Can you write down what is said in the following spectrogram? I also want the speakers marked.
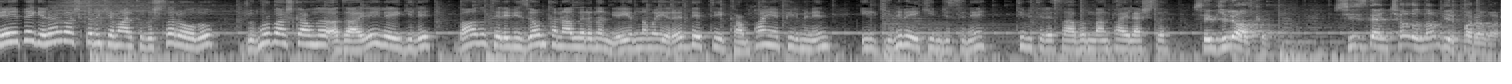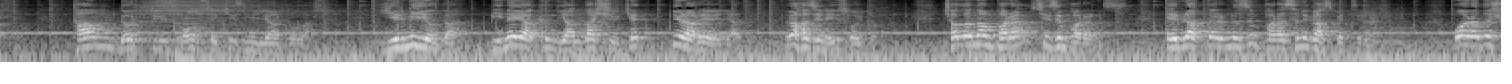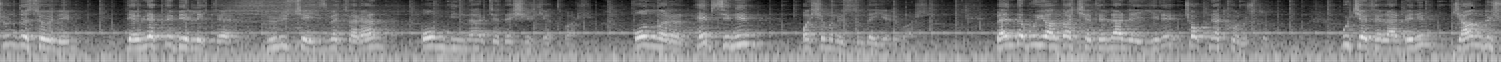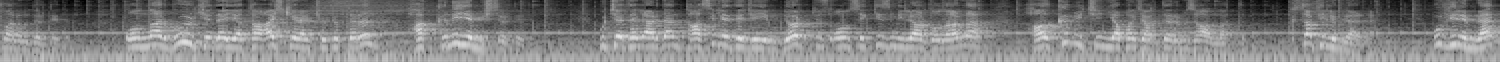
Speaker 1: CHP Genel Başkanı Kemal Kılıçdaroğlu, Cumhurbaşkanlığı adaylığı ile ilgili bazı televizyon kanallarının yayınlamayı reddettiği kampanya filminin ilkini ve ikincisini Twitter hesabından paylaştı.
Speaker 2: Sevgili halkım, sizden çalınan bir para var. Tam 418 milyar dolar. 20 yılda bine yakın yandaş şirket bir araya geldi ve hazineyi soydu. Çalınan para sizin paranız. Evlatlarınızın parasını gasp ettiler. Bu arada şunu da söyleyeyim. Devletle birlikte dürüstçe hizmet veren on binlerce de şirket var. Onların hepsinin başımın üstünde yeri var. Ben de bu yandaş çetelerle ilgili çok net konuştum. Bu çeteler benim can düşmanımdır dedim. Onlar bu ülkede yatağa aç giren çocukların hakkını yemiştir dedim. Bu çetelerden tahsil edeceğim 418 milyar dolarla halkım için yapacaklarımızı anlattım. Kısa filmlerle. Bu filmler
